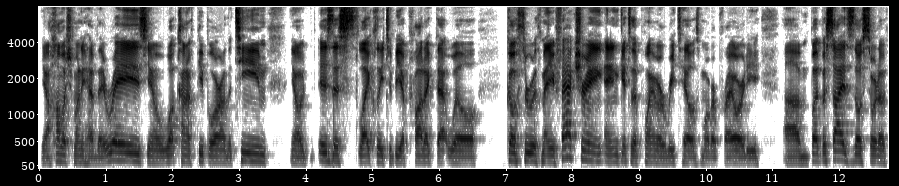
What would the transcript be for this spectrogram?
you know, how much money have they raised? You know, what kind of people are on the team? You know, is this likely to be a product that will go through with manufacturing and get to the point where retail is more of a priority? Um, but besides those sort of,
